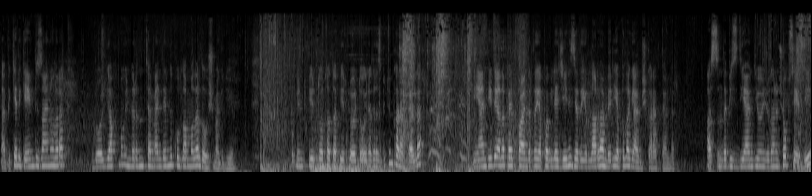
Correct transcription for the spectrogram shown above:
Ya bir kere game design olarak rol yapma oyunlarının temellerini kullanmaları da hoşuma gidiyor. Bugün bir Dota'da bir LoL'de oynadığınız bütün karakterler D&D'de ya da Pathfinder'da yapabileceğiniz ya da yıllardan beri yapıla gelmiş karakterler. Aslında biz D&D oyuncularının çok sevdiği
